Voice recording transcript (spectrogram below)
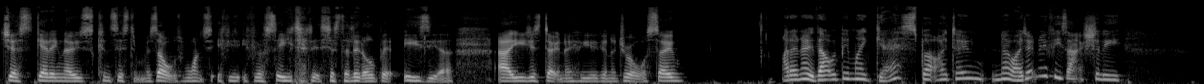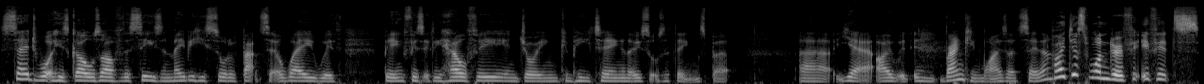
just getting those consistent results once if you if you're seeded it's just a little bit easier uh, you just don't know who you're going to draw so i don't know that would be my guess but i don't know i don't know if he's actually said what his goals are for the season maybe he sort of bats it away with being physically healthy enjoying competing and those sorts of things but uh, yeah, I would in ranking wise, I'd say that. But I just wonder if if it's,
